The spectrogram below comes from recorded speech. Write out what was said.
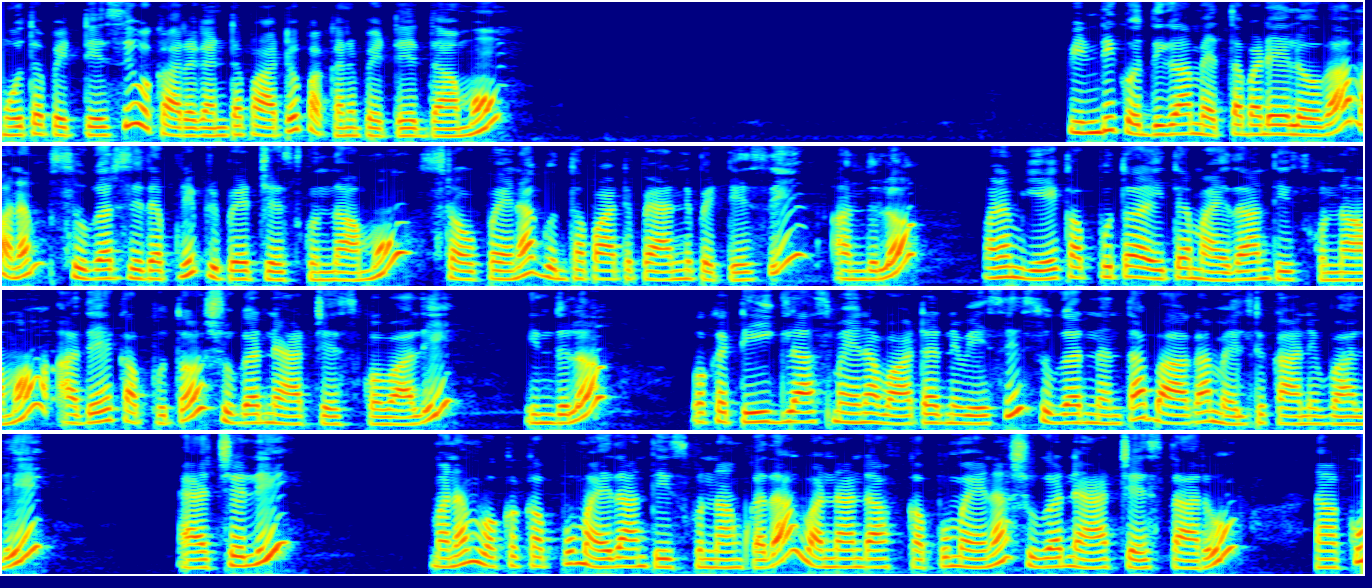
మూత పెట్టేసి ఒక అరగంట పాటు పక్కన పెట్టేద్దాము. పిండి కొద్దిగా మెత్తబడేలోగా మనం షుగర్ సిరప్ని ప్రిపేర్ చేసుకుందాము. స్టవ్ పైన గుంతపాటి ప్యాన్ని పెట్టేసి అందులో మనం ఏ కప్పుతో అయితే మైదాన్ తీసుకున్నామో అదే కప్పుతో షుగర్ని యాడ్ చేసుకోవాలి. ఇందులో ఒక టీ గ్లాస్ మైన వాటర్ని వేసి షుగర్ని అంతా బాగా మెల్ట్ కానివ్వాలి. యాక్చువల్లీ మనం ఒక కప్పు మైదాన్ తీసుకున్నాం కదా వన్ అండ్ హాఫ్ కప్పు మైన షుగర్ని యాడ్ చేస్తారు. నాకు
